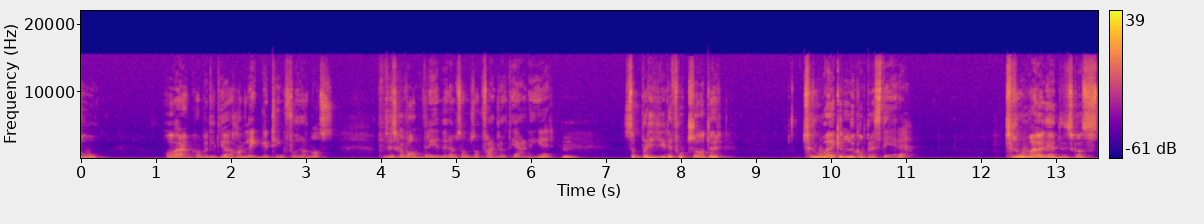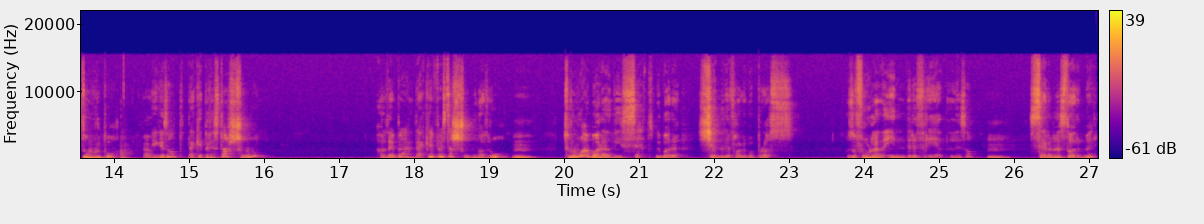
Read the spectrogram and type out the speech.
2, og her kapittel 10, at han legger ting foran oss for at vi skal vandre inn i dem som, som ferdiglagte gjerninger, Mm. så blir det fort sånn at du, tro er ikke noe du kan prestere. Tro er jo det du skal stole på. Ja. Ikke sant? Det er ikke prestasjon. Det? Det er ikke prestasjon av tro. Mm. Tro er bare en visshet. Du bare kjenner det faller på plass. Og så får du den indre freden, liksom. Mm. Selv om det stormer.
